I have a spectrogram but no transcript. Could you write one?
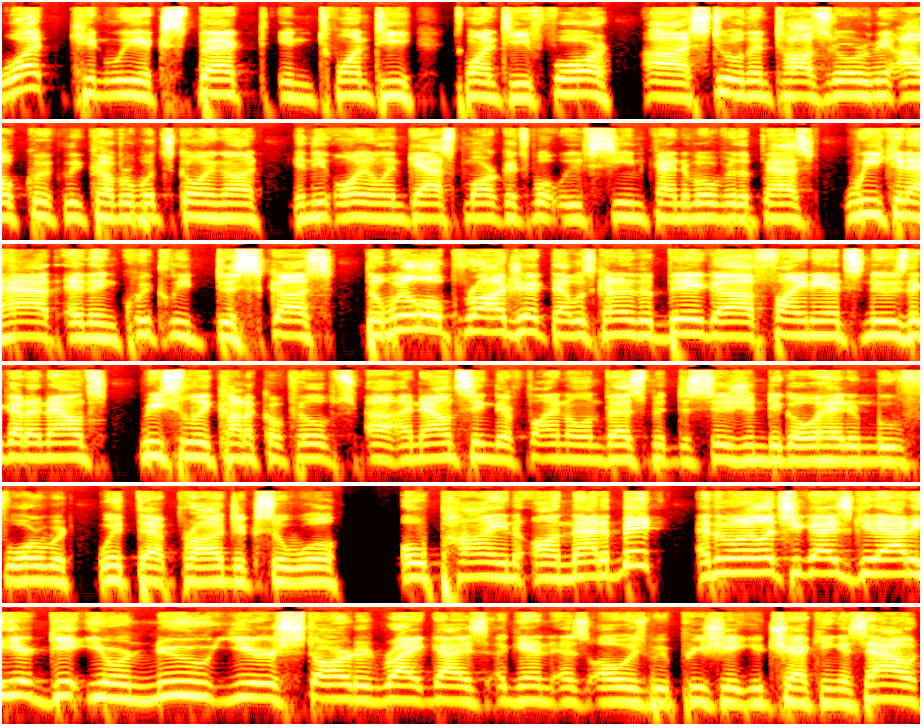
What can we expect in 2024? Uh, Stu will then toss it over to me. I'll quickly cover what's going on in the oil and gas markets, what we've seen kind of over the past week and a half, and then quickly discuss the Willow Project. That was kind of the big uh, finance news that got announced recently. ConocoPhillips uh, announcing their final investment decision to go ahead and move forward with that project. So we'll opine on that a bit. And then we'll let you guys get out of here, get your new year started right, guys. Again, as always, we appreciate you checking us out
